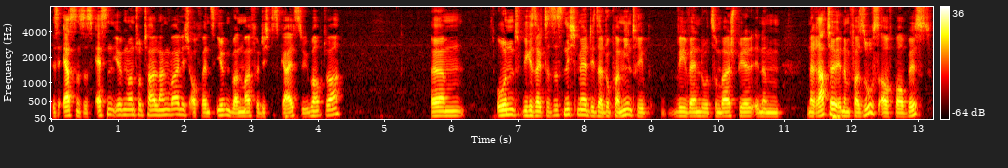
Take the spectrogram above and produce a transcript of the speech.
ist erstens das Essen irgendwann total langweilig, auch wenn es irgendwann mal für dich das Geilste überhaupt war. Ähm, und wie gesagt, das ist nicht mehr dieser Dopamintrieb, wie wenn du zum Beispiel in einem, eine Ratte in einem Versuchsaufbau bist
